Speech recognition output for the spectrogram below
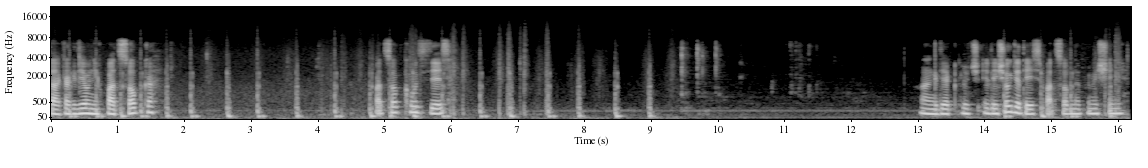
Так, а где у них подсобка? Подсобка вот здесь. А где ключ? Или еще где-то есть подсобное помещение?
